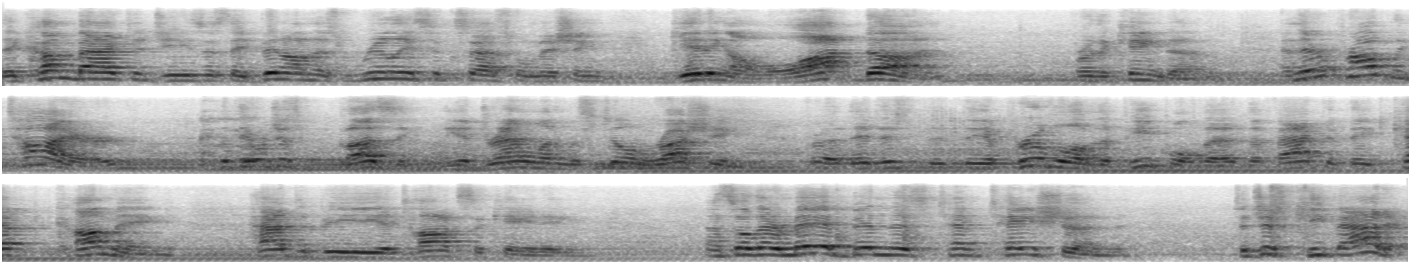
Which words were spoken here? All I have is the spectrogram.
They come back to Jesus. They've been on this really successful mission, getting a lot done for the kingdom. And they were probably tired, but they were just buzzing. The adrenaline was still rushing. The, the approval of the people, the, the fact that they kept coming, had to be intoxicating. And so there may have been this temptation to just keep at it.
